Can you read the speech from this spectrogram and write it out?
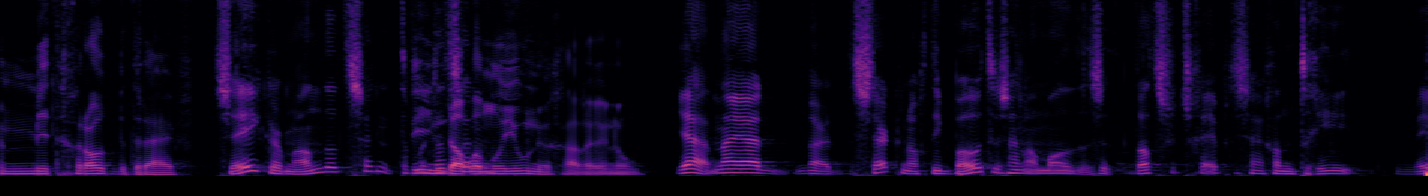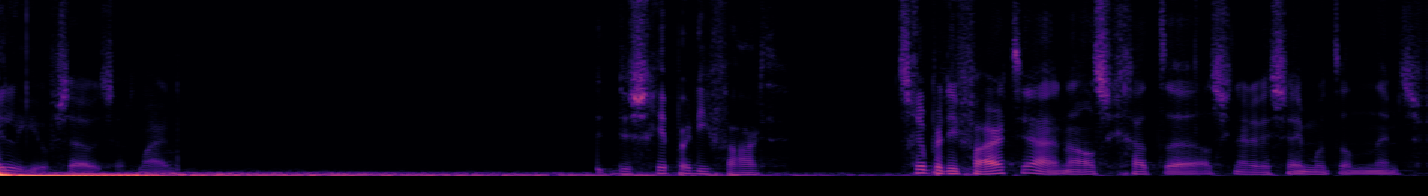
een mid-groot bedrijf. Zeker, man. Dat zijn, Tientallen zijn- miljoenen gaan erin om. Ja, nou ja, maar sterker nog, die boten zijn allemaal, dat soort schepen, die zijn gewoon 3 milli of zo, zeg maar. De schipper die vaart. De schipper die vaart, ja. En als hij, gaat, eh, als hij naar de wc moet, dan neemt, ze-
